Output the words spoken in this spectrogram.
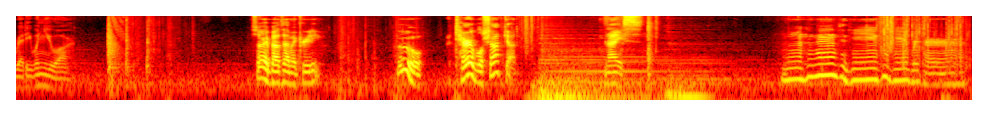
Ready when you are. Sorry about that, MacCready. Ooh, a terrible shotgun. Nice.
